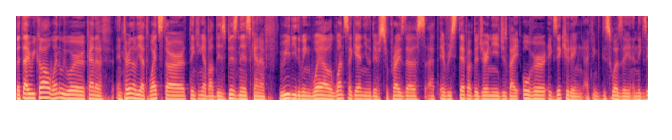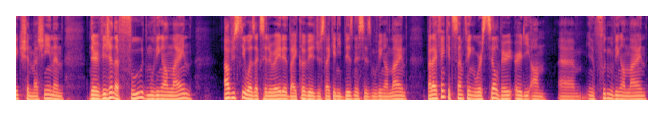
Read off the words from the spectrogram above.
but I recall when we were kind of internally at White Star thinking about this business kind of really doing well. Once again, you know, they surprised us at every step of the journey just by over executing. I think this was a, an execution machine and their vision of food moving online obviously was accelerated by COVID, just like any businesses moving online. But I think it's something we're still very early on. Um, you know, food moving online.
